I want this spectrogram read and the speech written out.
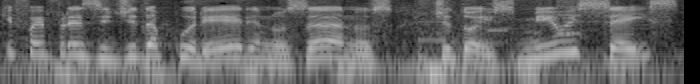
que foi presidida por ele nos anos de 2006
